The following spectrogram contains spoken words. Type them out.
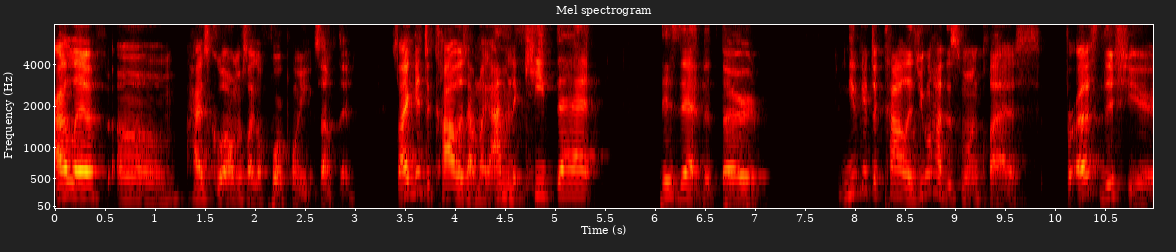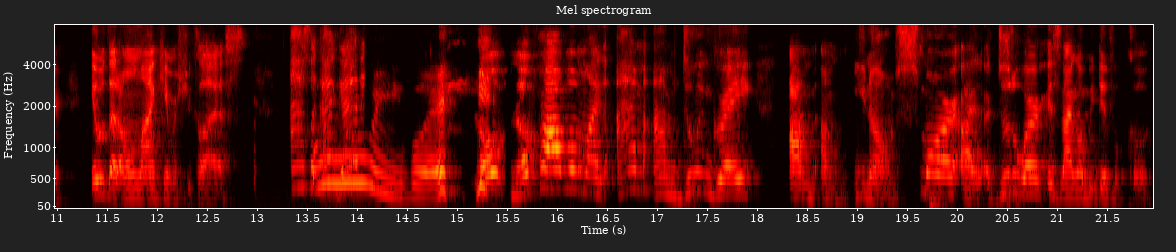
I left um high school almost like a four point something. So I get to college, I'm like, I'm gonna keep that, this, that, and the third. You get to college, you're gonna have this one class. For us this year, it was that online chemistry class. I was like, Ooh, I got it. Boy. no, no problem. Like I'm I'm doing great. I'm I'm you know, I'm smart. I, I do the work. It's not gonna be difficult.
